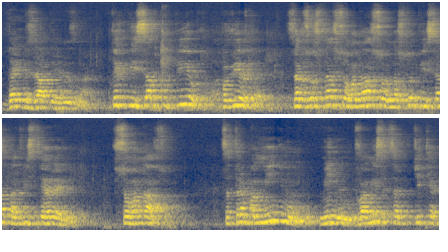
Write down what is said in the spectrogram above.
Де їх взяти, я не знаю. Тих 50 копійок, повірте, це розросте всього-навсього на 150 на 200 гривень. Всього-навсього. Це треба мінімум, мінімум 2 місяці тільки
